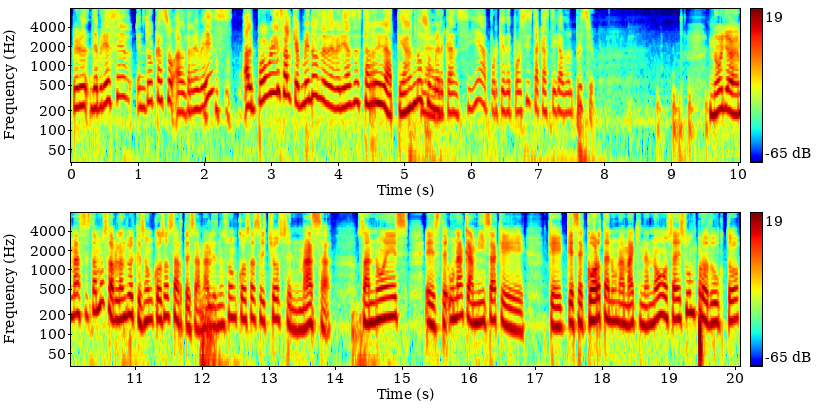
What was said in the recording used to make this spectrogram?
pero debería ser en todo caso al revés. al pobre es al que menos le deberías de estar regateando su mercancía, porque de por sí está castigado el precio. No, y además estamos hablando de que son cosas artesanales, no son cosas hechas en masa. O sea, no es este una camisa que, que, que, se corta en una máquina, no, o sea, es un producto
